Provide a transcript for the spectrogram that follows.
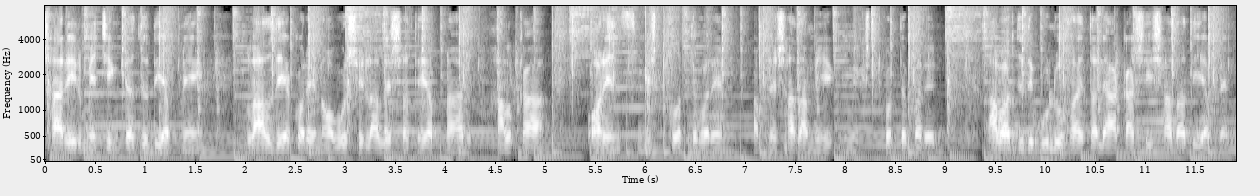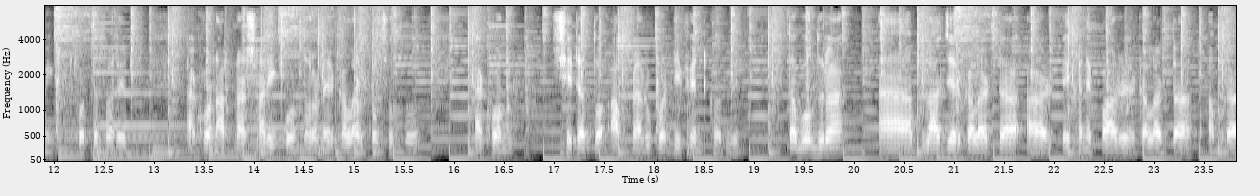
শাড়ির ম্যাচিংটা যদি আপনি লাল দিয়ে করেন, অবশ্যই লালের সাথে আপনার হালকা অরেঞ্জ মিক্সড করতে পারেন, আপনি সাদা মিক্সড করতে পারেন। আবার যদি ব্লু হয়, তাহলে আকাশি সাদা দিয়ে আপনি মিক্সড করতে পারেন। এখন আপনার শাড়ি কোন ধরনের কালার পছন্দ? এখন সেটা তো আপনার উপর ডিপেন্ড করবে। তা বন্ধুরা ব্লাজের কালারটা আর এখানে পাড়ের কালারটা আমরা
